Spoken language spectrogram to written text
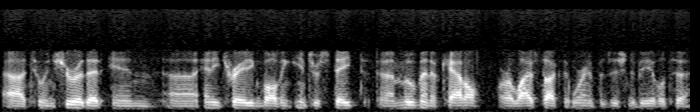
uh, to ensure that in uh, any trade involving interstate uh, movement of cattle or livestock, that we're in a position to be able to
